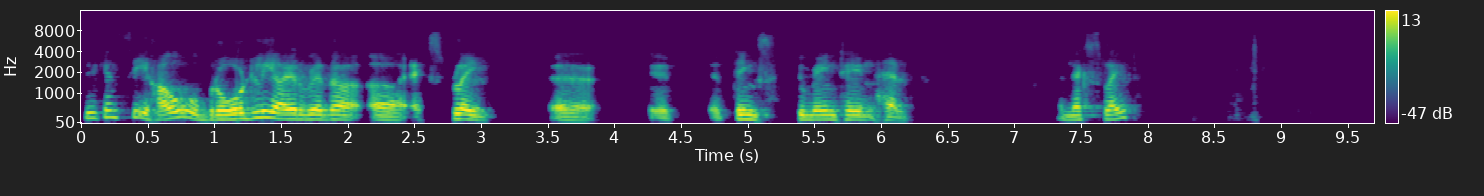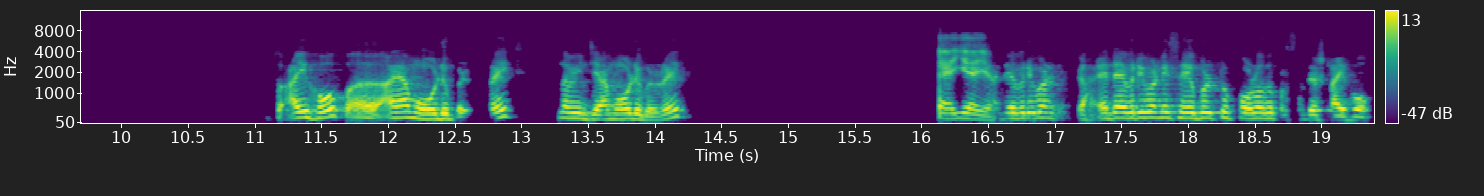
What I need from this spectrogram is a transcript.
So you can see how broadly Ayurveda uh, explain uh, things to maintain health. Next slide. So I hope uh, I am audible, right? Navinji, I'm audible, right? Yeah, yeah, yeah. And everyone, and everyone is able to follow the presentation, I hope.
